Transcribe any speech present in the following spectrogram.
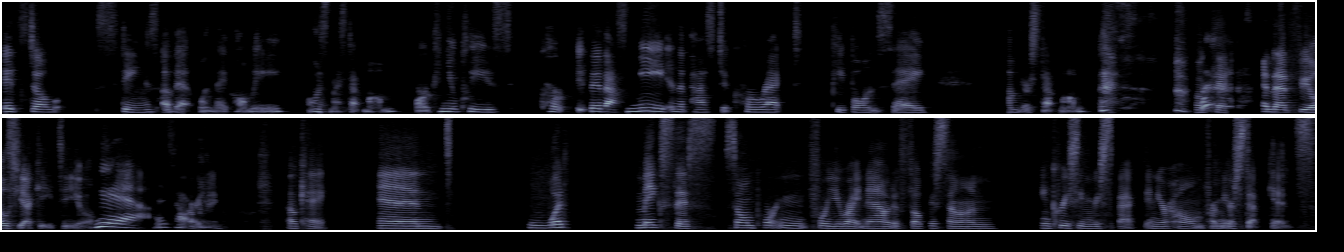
it still stings a bit when they call me, oh, it's my stepmom. Or can you please, cor-? they've asked me in the past to correct people and say, I'm their stepmom. okay. And that feels yucky to you. Yeah, it's hard. Okay. okay. And what makes this so important for you right now to focus on increasing respect in your home from your stepkids?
